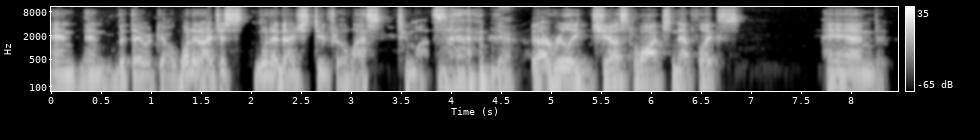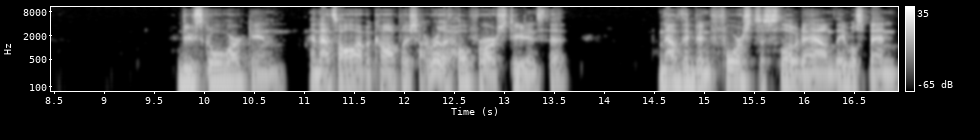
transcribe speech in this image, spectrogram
and and that they would go what did i just what did i just do for the last two months? Mm-hmm. yeah. Did i really just watch netflix and do schoolwork and and that's all i've accomplished? I really hope for our students that now that they've been forced to slow down they will spend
